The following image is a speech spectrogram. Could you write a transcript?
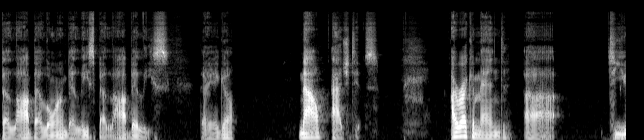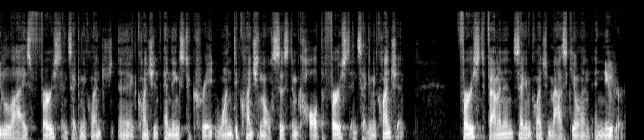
bella, bellorm, bellis, bella, bellis. There you go. Now, adjectives. I recommend uh, to utilize first and second declension uh, endings to create one declensional system called the first and second declension first feminine, second declension masculine, and neuter.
